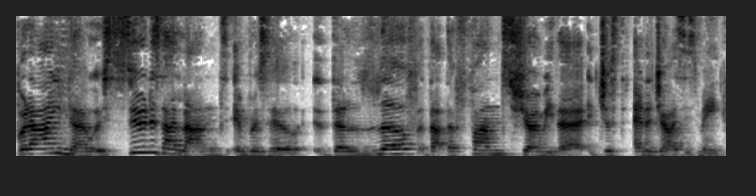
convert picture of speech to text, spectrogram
But I know as soon as I land in Brazil, the love that the fans show me there just energizes me.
